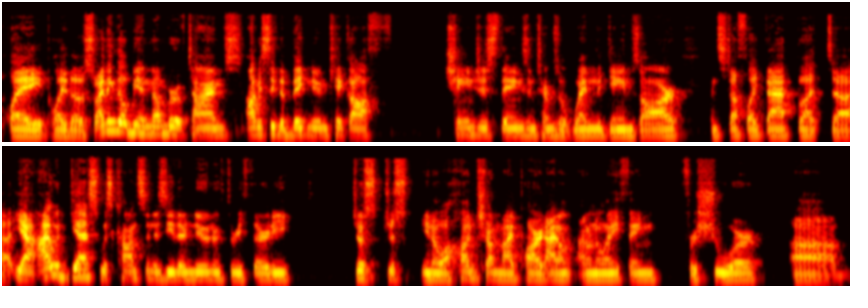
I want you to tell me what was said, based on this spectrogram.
play play those. So I think there'll be a number of times. Obviously, the big noon kickoff changes things in terms of when the games are and stuff like that. But uh, yeah, I would guess Wisconsin is either noon or 3:30. Just just you know a hunch on my part. I don't I don't know anything for sure. Um,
